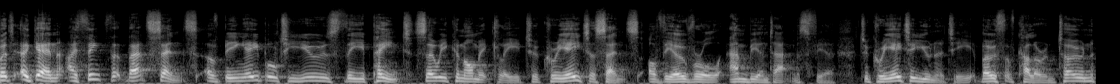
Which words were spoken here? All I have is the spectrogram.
but again, I think that that sense of being able to use the paint so economically to create a sense of the overall ambient atmosphere, to create a unity, both of colour and tone,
